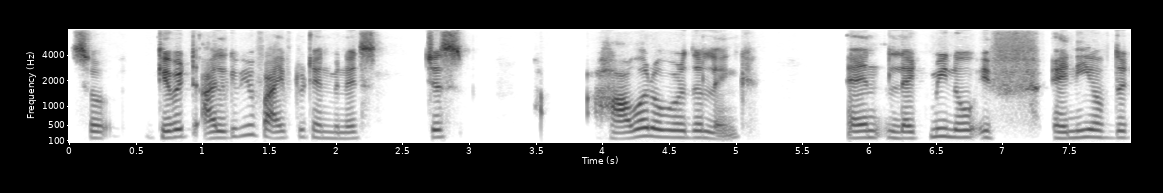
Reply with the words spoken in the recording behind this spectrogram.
So give it. I'll give you five to ten minutes. Just hover over the link and let me know if any of the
